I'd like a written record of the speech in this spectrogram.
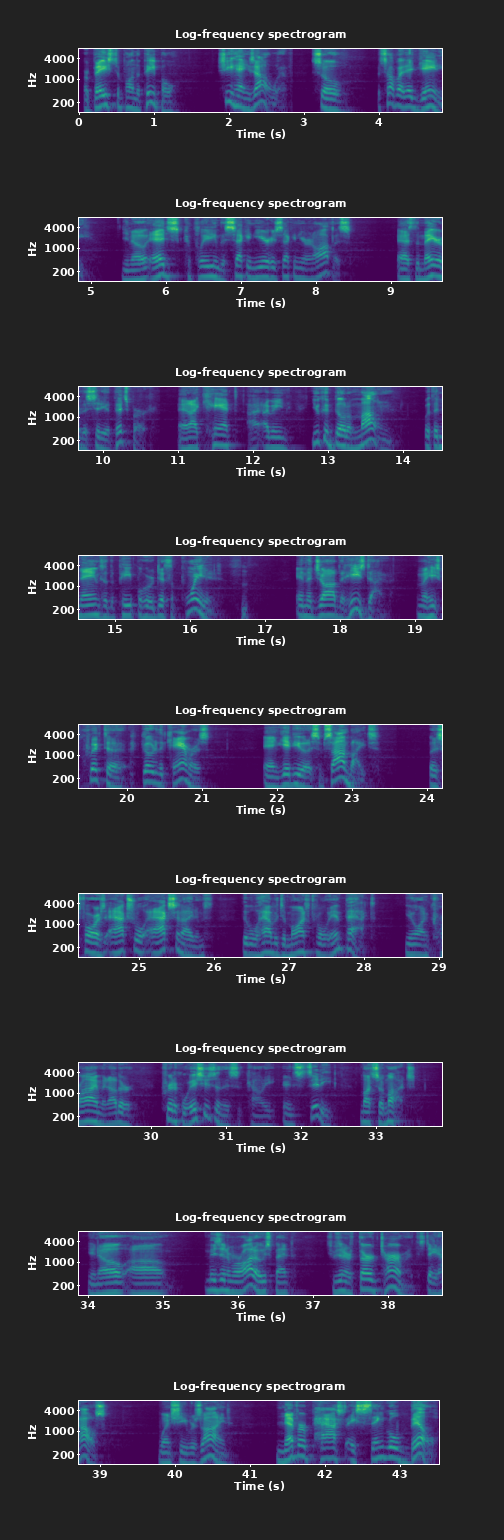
are based upon the people she hangs out with. So let's talk about Ed Gainey. You know, Ed's completing the second year, his second year in office as the mayor of the city of Pittsburgh. And I can't, I, I mean, you could build a mountain with the names of the people who are disappointed in the job that he's done. I mean, he's quick to go to the cameras and give you uh, some sound bites. But as far as actual action items that will have a demonstrable impact, you know, on crime and other critical issues in this county, in this city, not so much. You know, uh, Ms. Innamorato, spent, she was in her third term at the state house when she resigned, never passed a single bill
